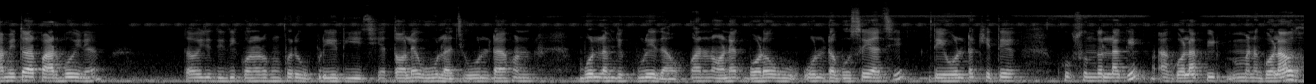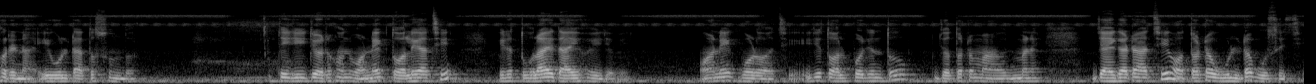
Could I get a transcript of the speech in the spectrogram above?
আমি তো আর পারবোই না। তা ওই যে দিদি কোনো রকম করে উপড়িয়ে দিয়েছি, আর তলে ওল আছে, ওলটা এখন বললাম যে কুড়ে দাও, কারণ অনেক বড় ওলটা বসে আছে। তো এই ওলটা খেতে খুব সুন্দর লাগে, আর গলা পিঠ মানে গলাও ধরে না, এই ওলটা এত সুন্দর। তো এই যে এইটা এখন অনেক তলে আছে, এটা তোলায় দায়ী হয়ে যাবে। অনেক বড় আছে। এই যে তল পর্যন্ত যতটা মানে জায়গাটা আছে, অতটা ওলটা বসেছে।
